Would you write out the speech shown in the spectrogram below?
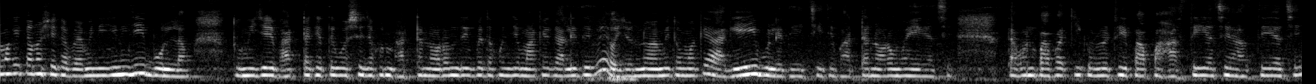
আমাকে কেন শেখাবে? আমি নিজে নিজেই বললাম, তুমি যে ভাতটা খেতে বসে যখন ভাতটা নরম দেখবে তখন যে মাকে গালি দেবে, ওই জন্য আমি তোমাকে আগেই বলে দিয়েছি যে ভাতটা নরম হয়ে গেছে। তখন পাপা কী করবে পাপা হাসতেই আছে হাসতেই আছে।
